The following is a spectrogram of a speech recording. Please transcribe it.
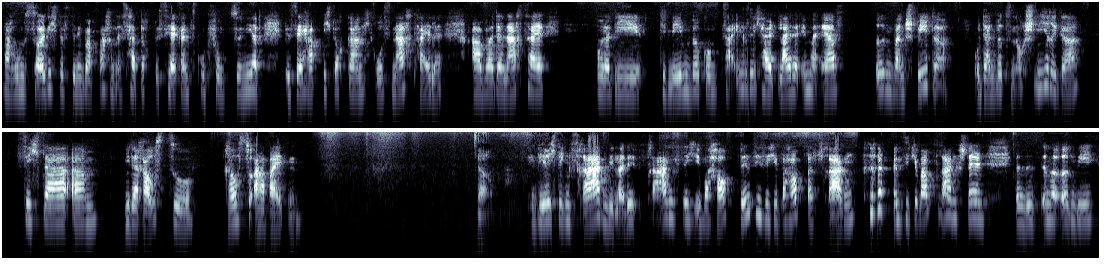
warum sollte ich das denn überhaupt machen? Es hat doch bisher ganz gut funktioniert. Bisher habe ich doch gar nicht groß Nachteile. Aber der Nachteil oder die, die Nebenwirkungen zeigen sich halt leider immer erst irgendwann später. Und dann wird es noch schwieriger, sich da ähm, wieder rauszu, rauszuarbeiten. Ja. Die richtigen Fragen. Die Leute fragen sich überhaupt, wenn sie sich überhaupt was fragen, wenn sie sich überhaupt Fragen stellen, dann sind es immer irgendwie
